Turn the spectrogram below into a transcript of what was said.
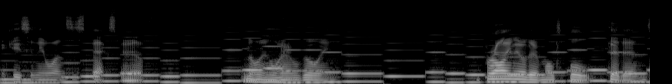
in case anyone suspects me of knowing where I'm going. I know, there are multiple dead ends.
